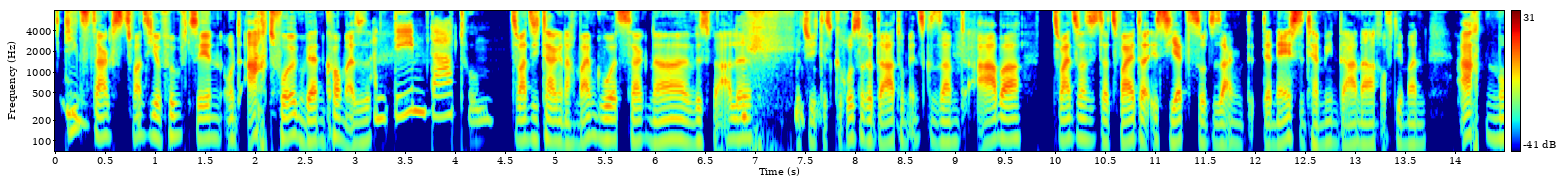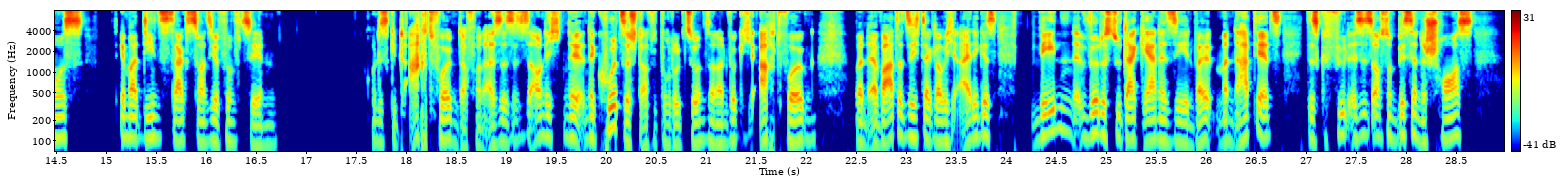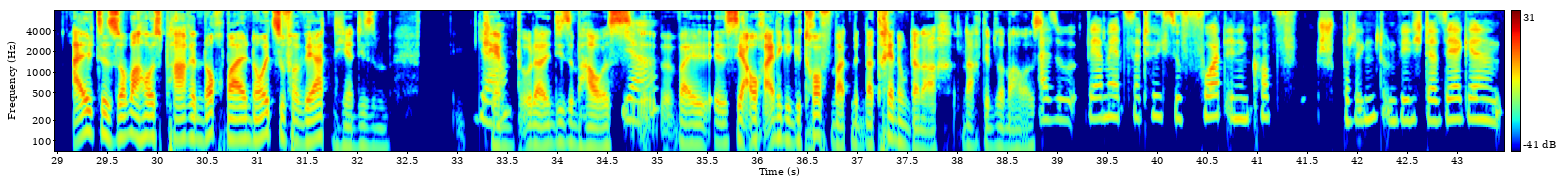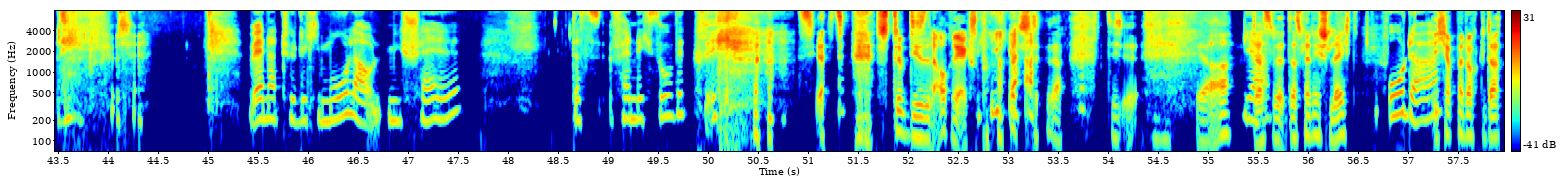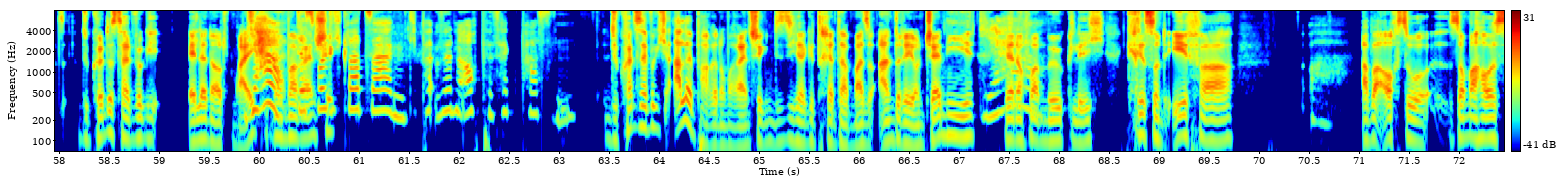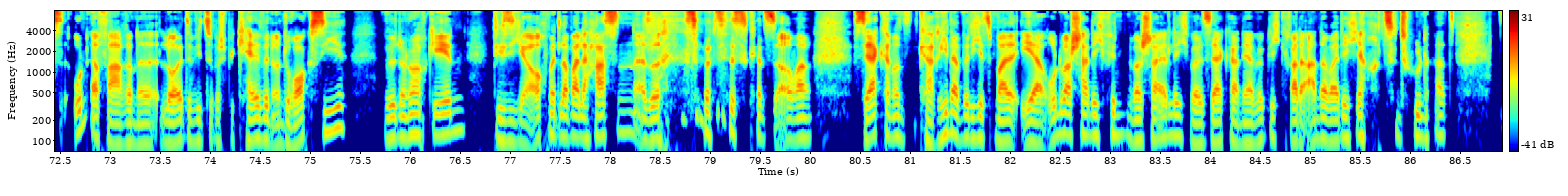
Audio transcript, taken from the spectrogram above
Dienstags 20.15 Uhr und acht Folgen werden kommen. Also An dem Datum. 20 Tage nach meinem Geburtstag, na, wissen wir alle. Natürlich das größere Datum insgesamt, aber 22.02. ist jetzt sozusagen der nächste Termin danach, auf den man achten muss immer dienstags 20.15 Uhr. Und es gibt acht Folgen davon. Also es ist auch nicht eine, eine, kurze Staffelproduktion, sondern wirklich acht Folgen. Man erwartet sich da, glaube ich, einiges. Wen würdest du da gerne sehen? Weil man hat jetzt das Gefühl, es ist auch so ein bisschen eine Chance, alte Sommerhauspaare nochmal neu zu verwerten hier in diesem ja. Camp oder in diesem Haus, ja. Äh, weil es ja auch einige getroffen hat mit einer Trennung danach, nach dem Sommerhaus. Also wer mir jetzt natürlich sofort in den Kopf springt und wen ich da sehr gerne sehen würde, wäre natürlich Mola und Michelle. Das fände ich so witzig. Stimmt, die sind auch Expert. Ja, ja, ja, ja. das, das wäre nicht schlecht. Oder. Ich habe mir doch gedacht, du könntest halt wirklich Elena und Mike ja, nochmal reinschicken. Ja, das wollte ich gerade sagen. Die würden auch perfekt passen. Du kannst ja wirklich alle Paare nochmal reinschicken, die sich ja getrennt haben. Also André und Jenny ja. wäre nochmal möglich. Chris und Eva. Aber auch so Sommerhaus unerfahrene Leute wie zum Beispiel Calvin und Roxy würde noch gehen, die sich ja auch mittlerweile hassen. Also das kannst du auch machen. Serkan und Karina würde ich jetzt mal eher unwahrscheinlich finden wahrscheinlich, weil Serkan ja wirklich gerade anderweitig ja auch zu tun hat.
